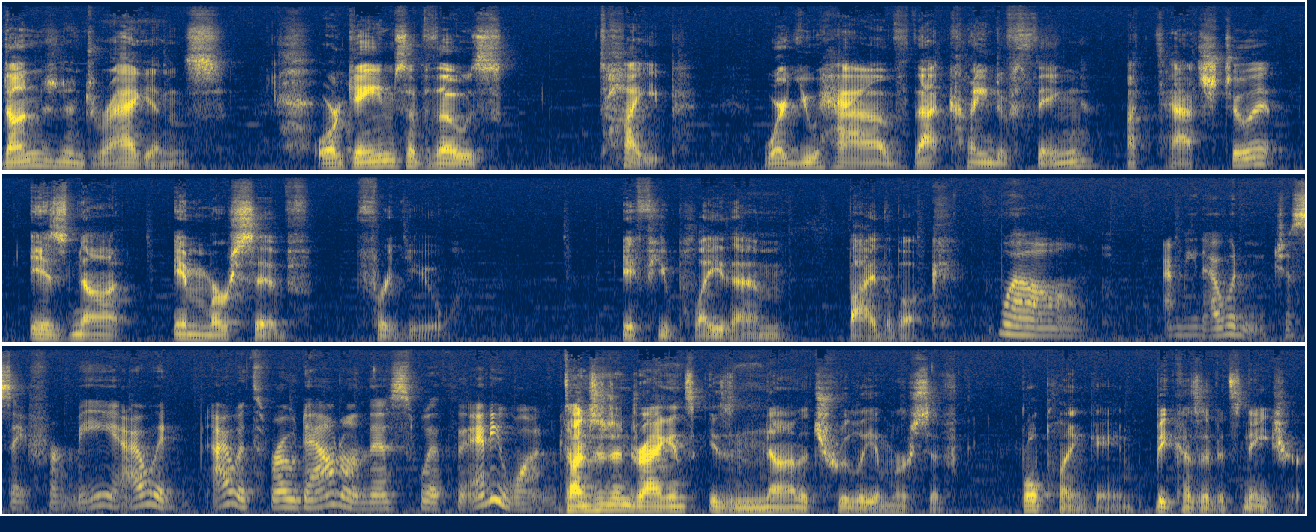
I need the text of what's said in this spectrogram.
Dungeons and Dragons, or games of those type, where you have that kind of thing attached to it, is not immersive for you. If you play them by the book. Well, I mean, I wouldn't just say for me. I would I would throw down on this with anyone. Dungeons and Dragons is not a truly immersive role playing game because of its nature.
